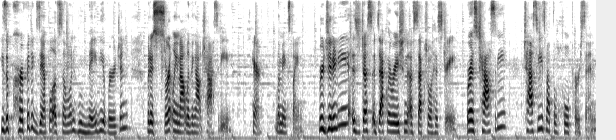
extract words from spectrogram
He's a perfect example of someone who may be a virgin, but is certainly not living out chastity. Here, let me explain. Virginity is just a declaration of sexual history, whereas chastity, chastity is about the whole person.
